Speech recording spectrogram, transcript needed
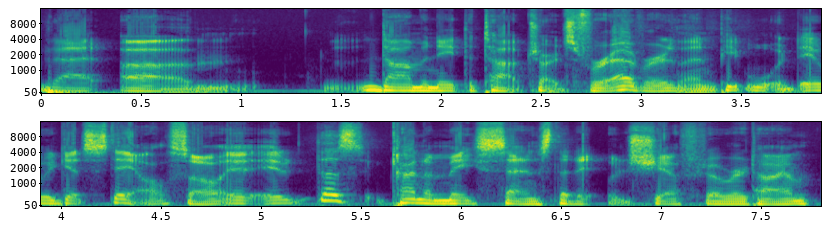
that um, dominate the top charts forever, then people would it would get stale. So it, it does kind of make sense that it would shift over time.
